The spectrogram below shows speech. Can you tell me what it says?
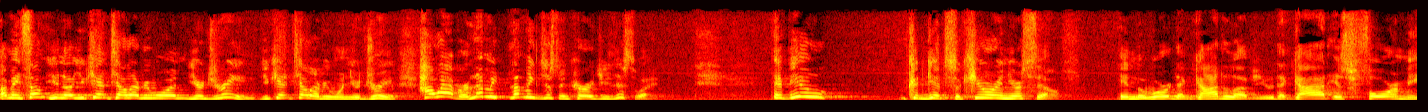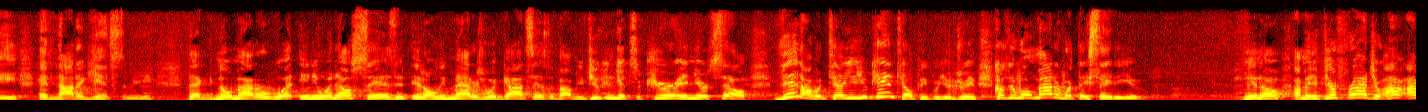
I mean, some, you know, you can't tell everyone your dream. You can't tell everyone your dream. However, let me, let me just encourage you this way. If you could get secure in yourself, in the word that God loves you, that God is for me and not against me, that no matter what anyone else says, it, it only matters what God says about me. If you can get secure in yourself, then I would tell you, you can tell people your dream because it won't matter what they say to you. You know, I mean, if you're fragile, I,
